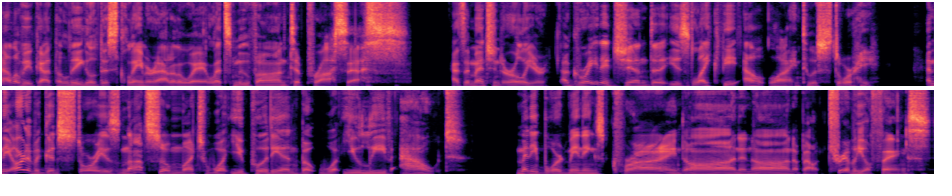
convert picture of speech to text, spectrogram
Now that we've got the legal disclaimer out of the way, let's move on to process. As I mentioned earlier, a great agenda is like the outline to a story. And the art of a good story is not so much what you put in, but what you leave out. Many board meetings grind on and on about trivial things.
